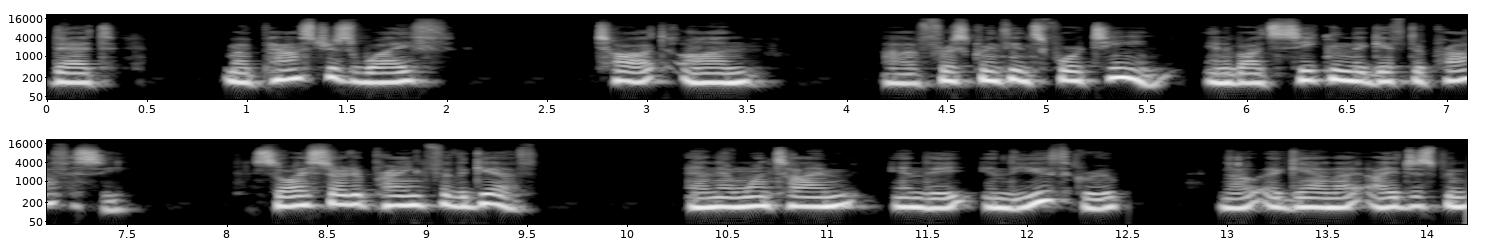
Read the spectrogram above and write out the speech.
that my pastor's wife taught on uh, 1 Corinthians 14 and about seeking the gift of prophecy. So I started praying for the gift. And then one time in the in the youth group, now again, I, I just been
